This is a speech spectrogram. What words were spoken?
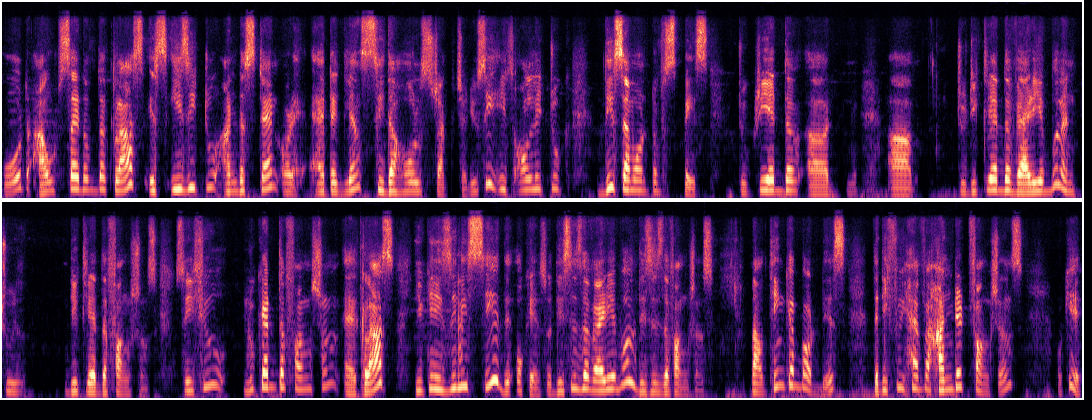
code outside of the class, it's easy to understand or at a glance see the whole structure. You see, it only took this amount of space to create the, uh, uh, to declare the variable and to declare the functions. So if you look at the function uh, class, you can easily see that, okay, so this is the variable, this is the functions. Now think about this, that if we have a hundred functions, okay,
